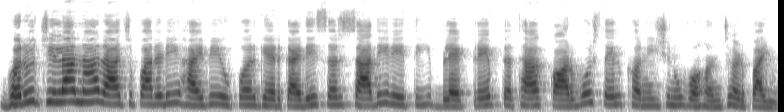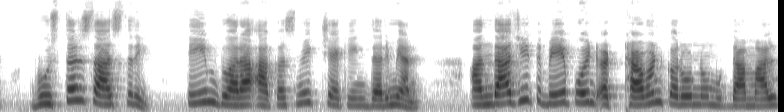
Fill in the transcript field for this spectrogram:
ભરૂચ જિલ્લાના રાજપારડી હાઈવે ઉપર ગેરકાયદેસર સાદી રેતી, બ્લેક ટ્રેપ તથા કાર્બોસેલ ખનીજનું વહન ઝડપાયું. ભૂસ્તર શાસ્ત્રી ટીમ દ્વારા આકસ્મિક ચેકિંગ દરમિયાન અંદાજિત બે પોઈન્ટ અઠ્ઠાવન કરોડનો મુદ્દામાલ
